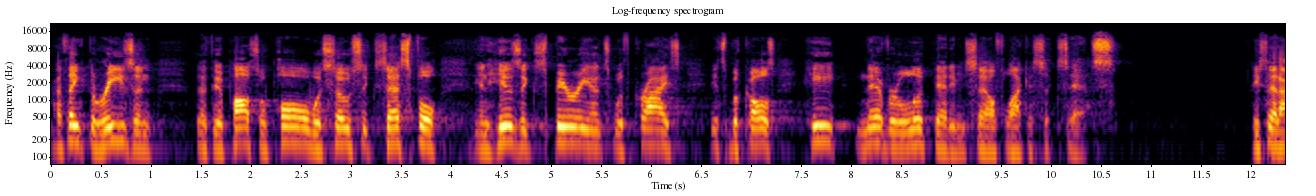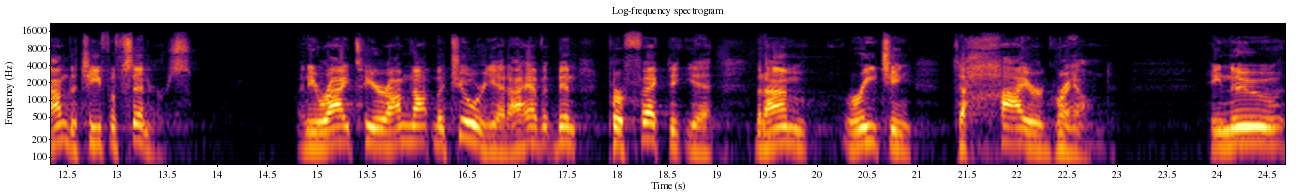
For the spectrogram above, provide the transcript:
I think the reason that the Apostle Paul was so successful in his experience with Christ, it's because he never looked at himself like a success. He said, I'm the chief of sinners. And he writes here, I'm not mature yet. I haven't been perfected yet, but I'm reaching to higher ground. He knew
